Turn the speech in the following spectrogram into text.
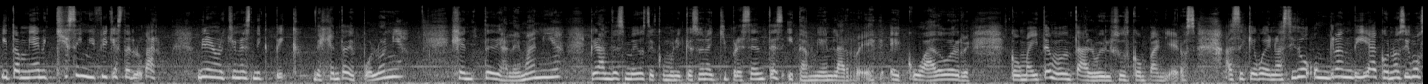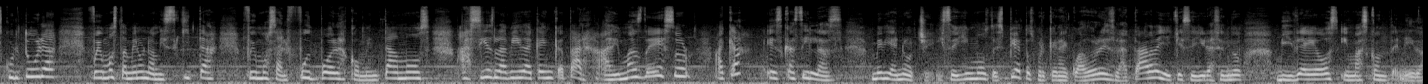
y también qué significa este lugar. Miren aquí un sneak peek de gente de Polonia, gente de Alemania, grandes medios de comunicación aquí presentes y también la red. Ecuador con Maite Montalvo y sus compañeros. Así que bueno, ha sido un gran día, conocimos cultura, fuimos también a una mezquita, fuimos al fútbol, comentamos, así es la vida acá en Qatar. Además de eso, acá es casi las medianoche y seguimos despiertos porque en Ecuador es la tarde y hay que seguir haciendo videos y más contenido.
